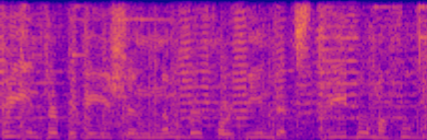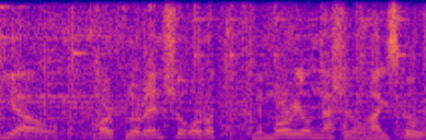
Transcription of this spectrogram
free interpretation number 14. That's Tribu Mahugiao or Florencio Orot Memorial National High School.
